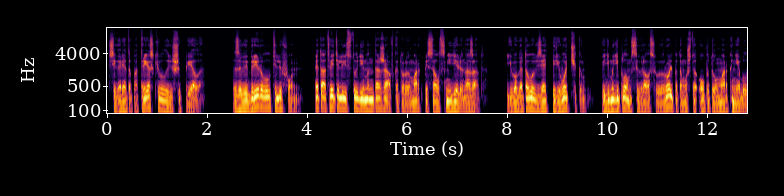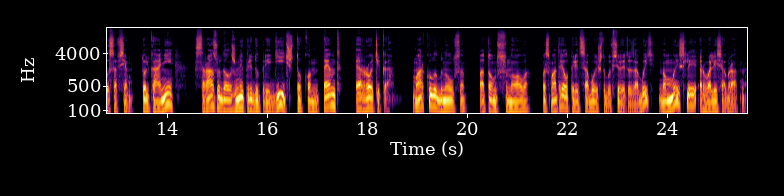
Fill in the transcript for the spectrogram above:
Сигарета потрескивала и шипела. Завибрировал телефон. Это ответили из студии монтажа, в которую Марк писал с неделю назад. Его готовы взять переводчиком. Видимо, диплом сыграл свою роль, потому что опыта у Марка не было совсем. Только они сразу должны предупредить, что контент — эротика. Марк улыбнулся, потом снова, посмотрел перед собой, чтобы все это забыть, но мысли рвались обратно.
